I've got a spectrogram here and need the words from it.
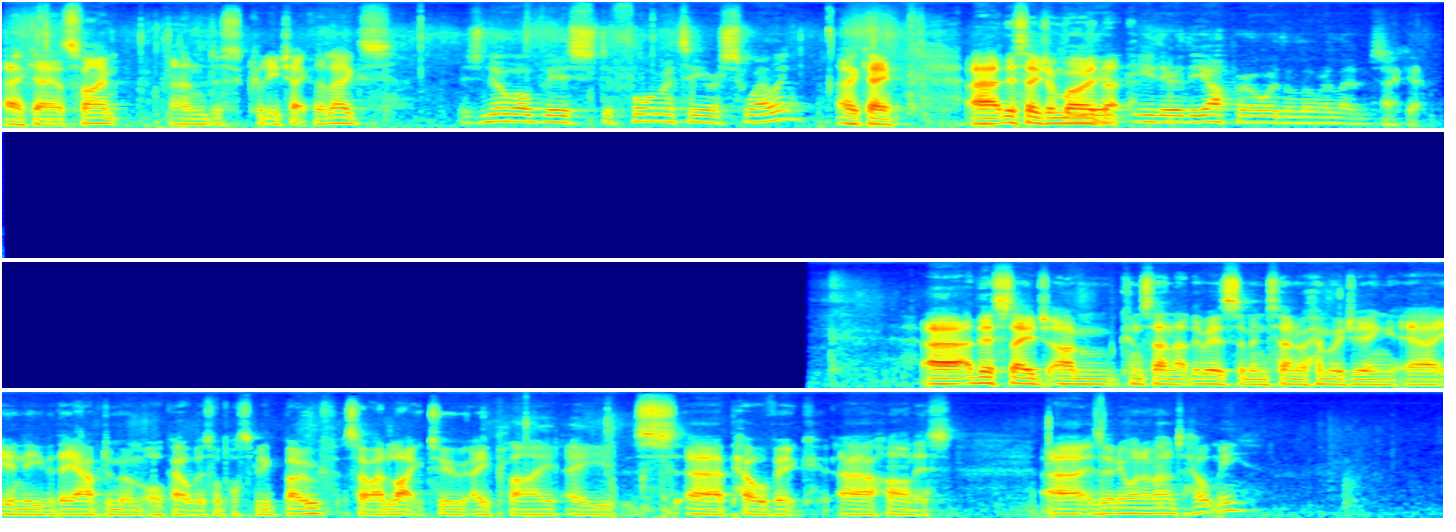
yeah. Okay, that's fine. And just quickly check the legs. There's no obvious deformity or swelling, Okay, uh, this stage I'm worried either, that... either the upper or the lower limbs. Okay. Uh, at this stage, I'm concerned that there is some internal hemorrhaging uh, in either the abdomen or pelvis, or possibly both. So I'd like to apply a uh, pelvic uh, harness. Uh, is there anyone around to help me?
